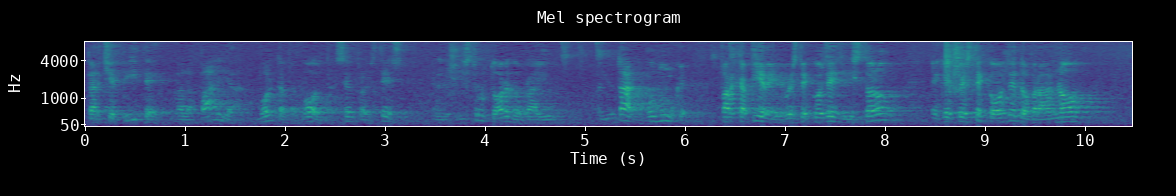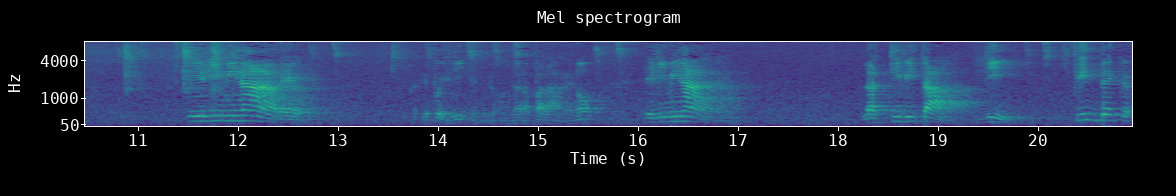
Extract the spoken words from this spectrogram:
percepite alla paglia volta per volta, sempre le stesse. L'istruttore dovrà aiutarlo, comunque far capire che queste cose esistono e che queste cose dovranno eliminare, perché poi è lì che dobbiamo andare a parare, no? eliminare l'attività di feedback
